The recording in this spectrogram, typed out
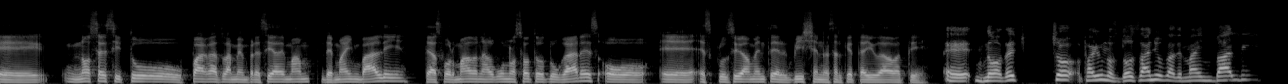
eh, no sé si tú pagas la membresía de, Mind Valley, te has formado en algunos otros lugares o eh, exclusivamente el Vision es el que te ha ayudado a ti. Eh, no, de hecho, fue unos dos años la de Mind Valley,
